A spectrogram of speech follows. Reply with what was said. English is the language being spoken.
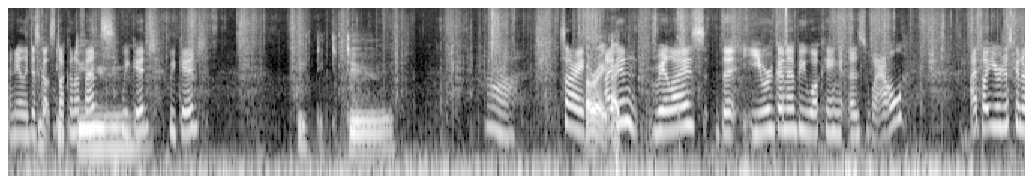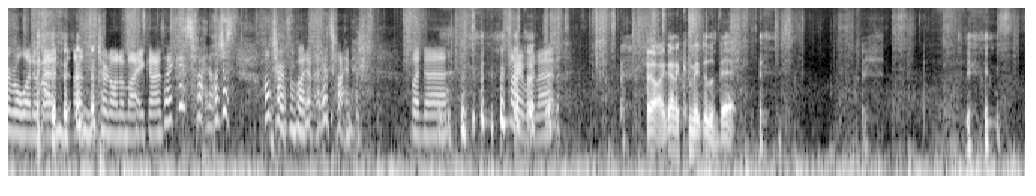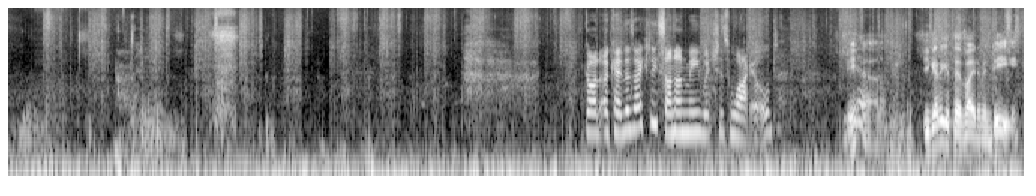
I nearly just got stuck on a fence. We good? We good? Do, do, do, do. Ah, sorry. All right, I, I- didn't realize that you were gonna be walking as well. I thought you were just gonna roll out of bed and turn on a mic, and I was like, "It's fine. I'll just, I'll turn from out of bed. It's fine." But uh, sorry about that. No, I gotta commit to the bit. God, okay. There's actually sun on me, which is wild. Yeah, you gotta get that vitamin D.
